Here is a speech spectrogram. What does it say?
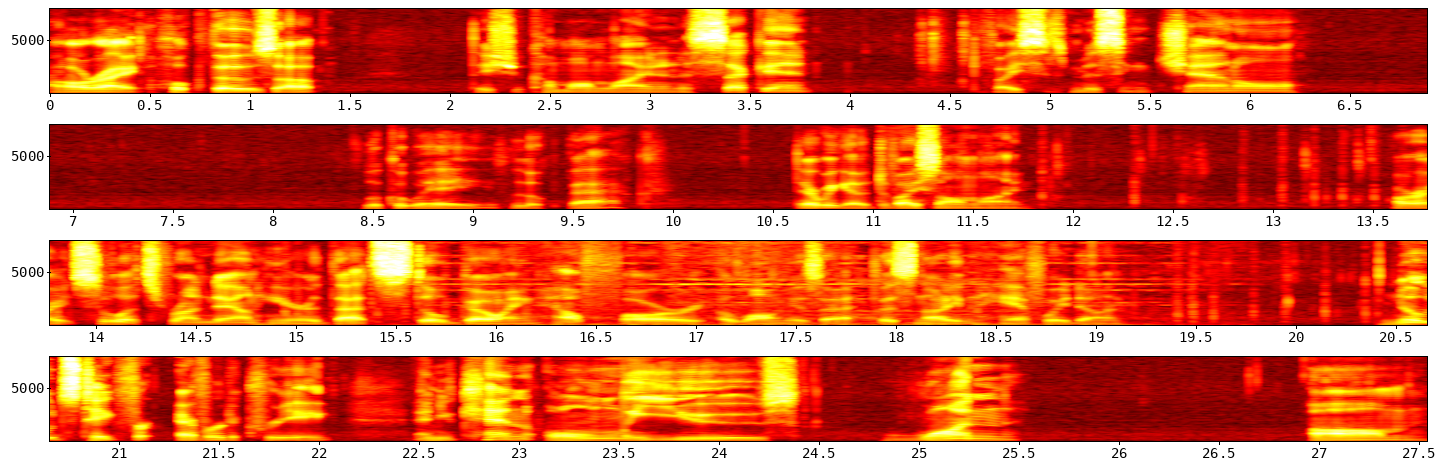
Alright, hook those up. They should come online in a second. Device is missing channel. Look away, look back. There we go, device online. Alright, so let's run down here. That's still going. How far along is that? That's not even halfway done. Nodes take forever to create, and you can only use one um,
